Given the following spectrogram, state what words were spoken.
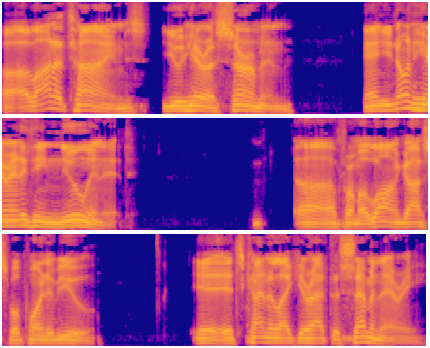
Uh, a lot of times you hear a sermon and you don't hear anything new in it uh, from a law and gospel point of view. It, it's kind of like you're at the seminary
